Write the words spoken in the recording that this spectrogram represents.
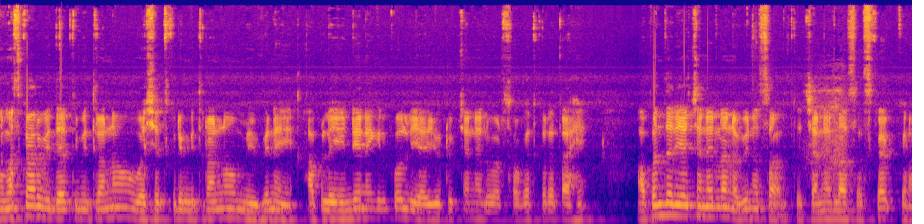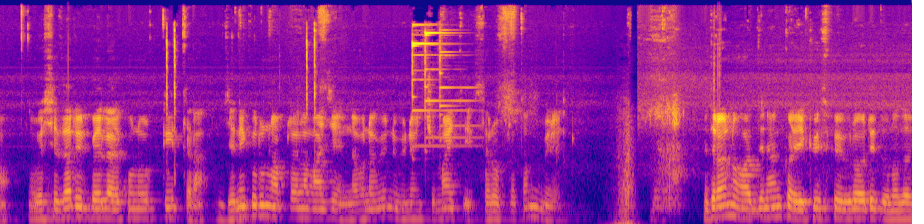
नमस्कार विद्यार्थी मित्रांनो व शेतकरी मित्रांनो मी विनय आपले इंडियन ॲग्रिकोल या यूट्यूब चॅनलवर स्वागत करत आहे. आपण जर या चॅनलला नवीन असाल तर चॅनलला सबस्क्राईब करा व शेजारील बेल आयकॉनवर क्लिक करा जेणेकरून आपल्याला माझे नवनवीन व्हिडिओची माहिती सर्वप्रथम मिळेल. मित्रांनो आज दिनांक एकवीस फेब्रुवारी दोन हजार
